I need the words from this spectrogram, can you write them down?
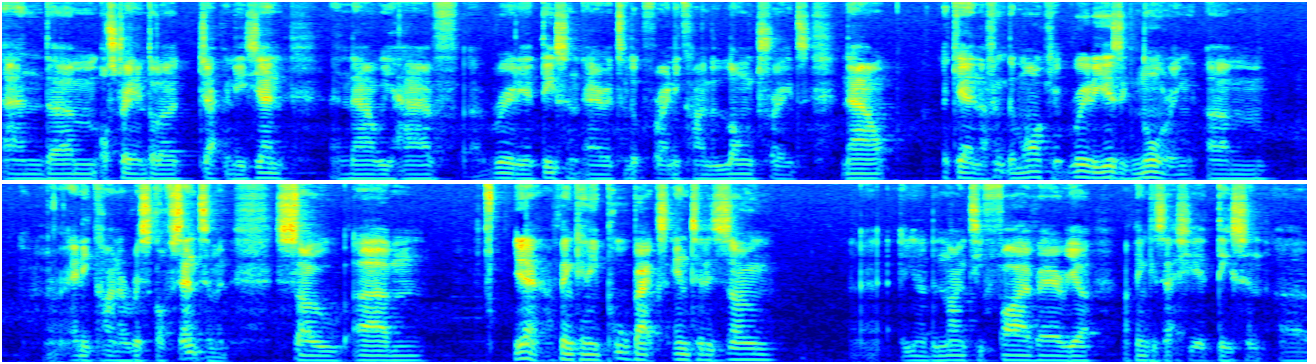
and um, Australian dollar, Japanese yen, and now we have really a decent area to look for any kind of long trades. Now, again, I think the market really is ignoring um, any kind of risk off sentiment. So, um, yeah, I think any pullbacks into this zone, uh, you know, the 95 area, I think is actually a decent, uh,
